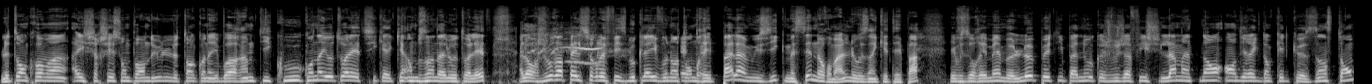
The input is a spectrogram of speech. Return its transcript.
Le temps que Romain aille chercher son pendule, le temps qu'on aille boire un petit coup, qu'on aille aux toilettes si quelqu'un a besoin d'aller aux toilettes. Alors je vous rappelle sur le Facebook Live, vous n'entendrez pas la musique, mais c'est normal, ne vous inquiétez pas. Et vous aurez même le petit panneau que je vous affiche là maintenant en direct dans quelques instants.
